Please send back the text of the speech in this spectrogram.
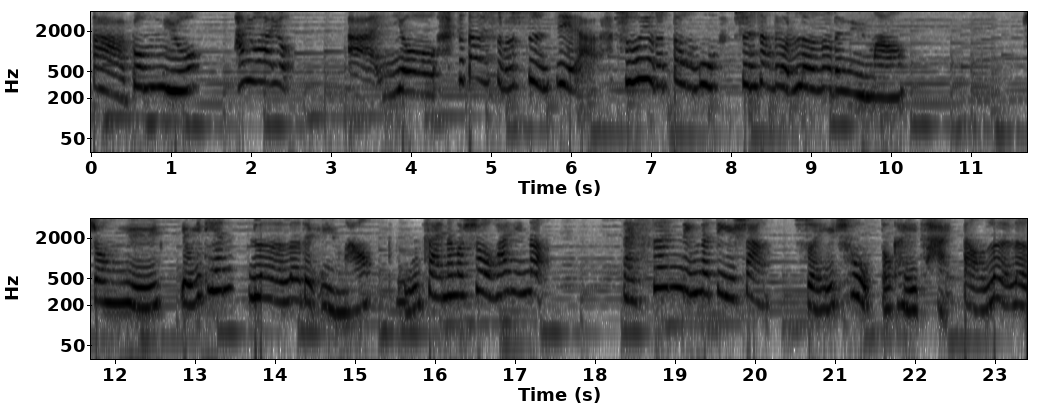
大公牛，还有还有。哎呦，这到底什么世界啊？所有的动物身上都有乐乐的羽毛。终于有一天，乐乐的羽毛不再那么受欢迎了，在森林的地上，随处都可以踩到乐乐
